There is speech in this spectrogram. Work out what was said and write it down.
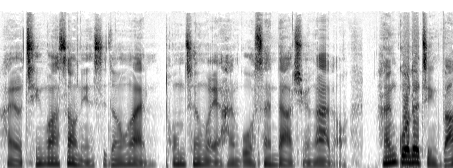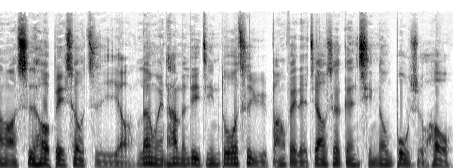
还有青蛙少年失踪案，通称为韩国三大悬案哦。韩国的警方哦，事后备受质疑哦，认为他们历经多次与绑匪的交涉跟行动部署后，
